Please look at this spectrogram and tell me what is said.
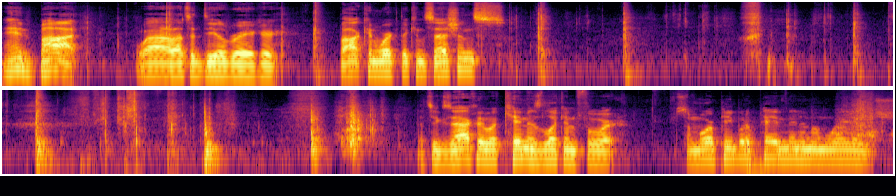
And bot. Wow, that's a deal breaker. Bot can work the concessions. That's exactly what Kim is looking for. Some more people to pay minimum wage.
